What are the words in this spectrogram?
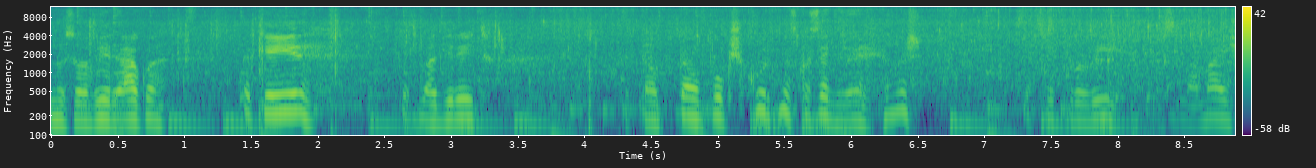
Continua-se a ouvir água a cair do lado direito. Está, está um pouco escuro, não se consegue ver, mas deve ser por ali, se lá mais.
